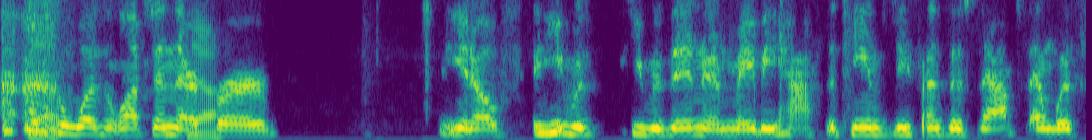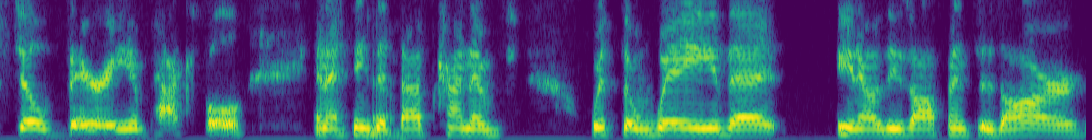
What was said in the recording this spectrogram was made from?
yeah. wasn't left in there yeah. for you know he was he was in and maybe half the team's defensive snaps and was still very impactful and i think yeah. that that's kind of with the way that you know these offenses are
